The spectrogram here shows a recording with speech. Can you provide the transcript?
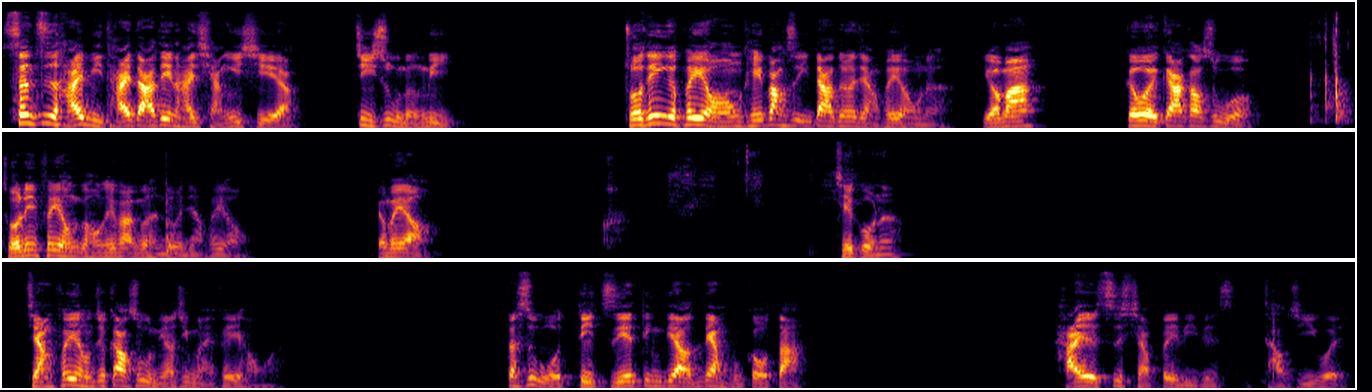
甚至还比台达电还强一些啊！技术能力，昨天一个飞鸿红黑棒是一大堆人讲飞鸿的，有吗？各位，大家告诉我，昨天飞鸿跟红黑棒有没有很多人讲飞鸿？有没有？结果呢？讲飞鸿就告诉你要去买飞鸿啊，但是我定直接定调量不够大，还有是小贝里的好机会。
